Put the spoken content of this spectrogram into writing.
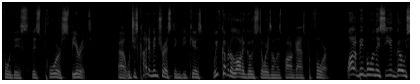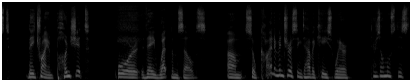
for this this poor spirit, uh, which is kind of interesting because we've covered a lot of ghost stories on this podcast before. A lot of people, when they see a ghost, they try and punch it or they wet themselves. Um, so kind of interesting to have a case where there's almost this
